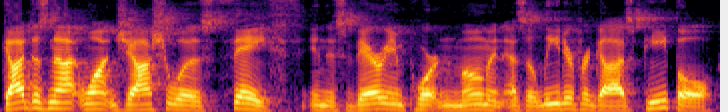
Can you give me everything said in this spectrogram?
God does not want Joshua's faith in this very important moment as a leader for God's people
